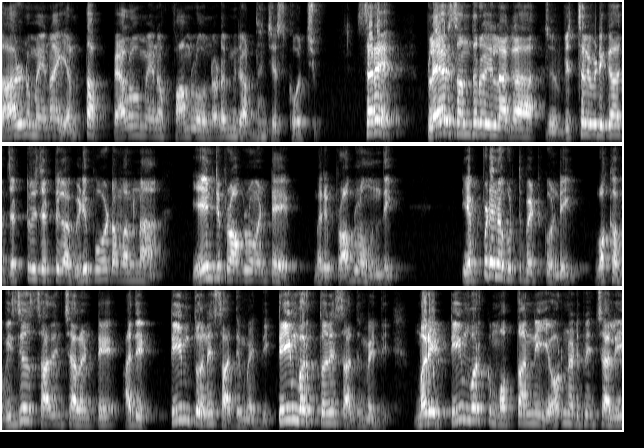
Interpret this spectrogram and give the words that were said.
దారుణమైన ఎంత పేలవమైన ఫామ్లో ఉన్నాడో మీరు అర్థం చేసుకోవచ్చు. సరే ప్లేయర్స్ అందరూ ఇలాగా విచ్చలవిడిగా జట్టు జట్టుగా విడిపోవడం వలన ఏంటి ప్రాబ్లం అంటే మరి ప్రాబ్లం ఉంది. ఎప్పుడైనా గుర్తుపెట్టుకోండి ఒక విజయం సాధించాలంటే అది టీంతోనే సాధ్యమైంది టీం వర్క్తోనే సాధ్యమైంది మరి టీం వర్క్ మొత్తాన్ని ఎవరు నడిపించాలి?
